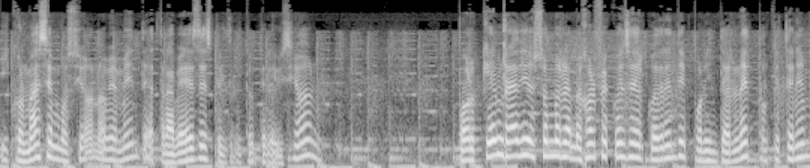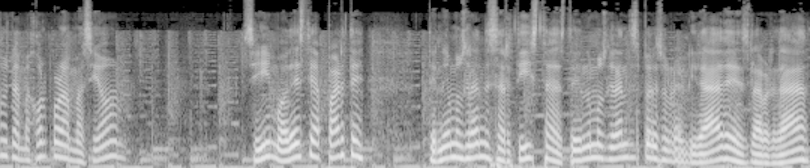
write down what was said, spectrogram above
y con más emoción, obviamente, a través de Espectrito Televisión. ¿Por qué en radio somos la mejor frecuencia del cuadrante por internet? Porque tenemos la mejor programación. Sí, modestia aparte, tenemos grandes artistas, tenemos grandes personalidades, la verdad.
